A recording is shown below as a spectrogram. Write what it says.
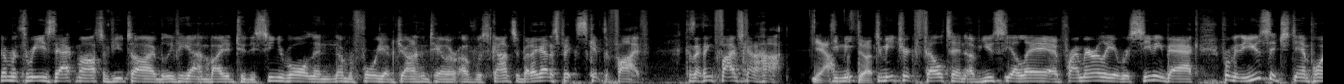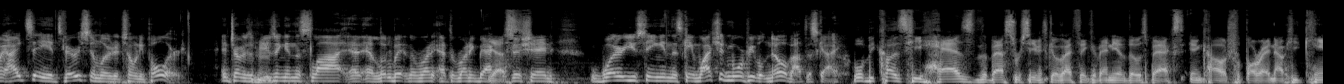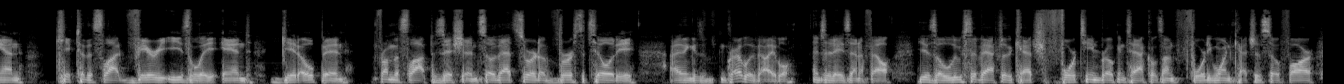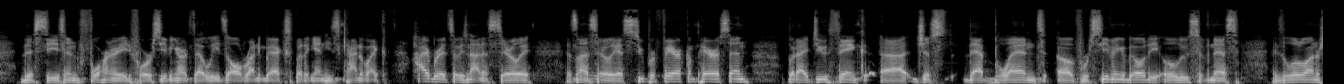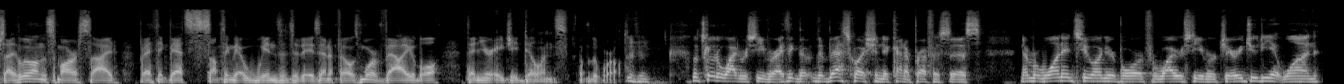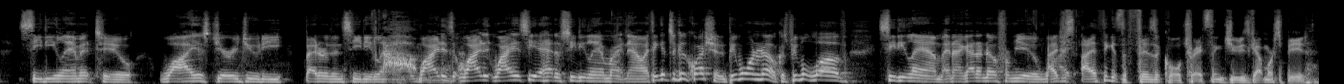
Number three, Zach Moss of Utah. I believe he got invited to the Senior Bowl. And then number four, you have Jonathan Taylor of Wisconsin. But I got to skip to five because I think five's kind of hot. Yeah, Demetric Felton of UCLA, primarily a receiving back. From a usage standpoint, I'd say it's very similar to Tony Pollard in terms of mm-hmm. using in the slot and a little bit in the run, at the running back yes. position. What are you seeing in this game? Why should more people know about this guy? Well, because he has the best receiving skills, I think, of any of those backs in college football right now. He can kick to the slot very easily and get open from the slot position. So that sort of versatility, I think, is incredibly valuable in today's NFL. He is elusive after the catch, 14 broken tackles on 41 catches so far this season, 484 receiving yards. That leads all running backs. But again, he's kind of like hybrid, so he's not necessarily, it's not necessarily a super fair comparison. But I do think uh, just that blend of receiving ability, elusiveness, He's a little undersized, a little on the smaller side, but I think that's something that wins in today's NFL. is more valuable than your A.J. Dillons of the world. Mm-hmm. Let's go to wide receiver. I think the, the best question to kind of preface this number one and two on your board for wide receiver Jerry Jeudy at one, CeeDee Lamb at two. Why is Jerry Jeudy better than CeeDee Lamb? Oh, why does why why is he ahead of CeeDee Lamb right now? I think it's a good question. People want to know because people love CeeDee Lamb, and I got to know from you. Why? I just I think it's the physical traits. I think Jeudy's got more speed.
